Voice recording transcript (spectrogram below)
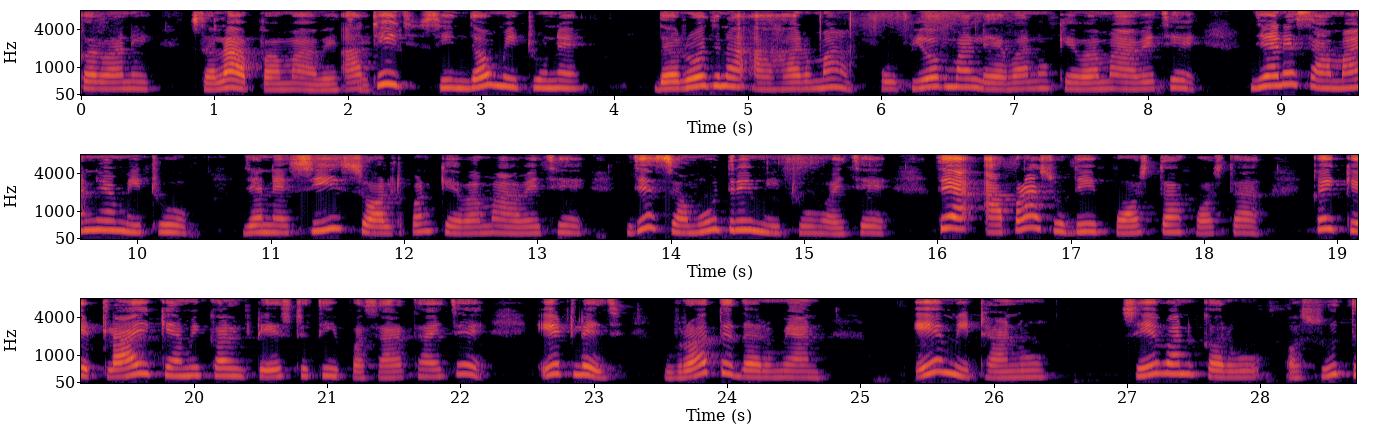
કરવાની સલાહ આપવામાં આવે છે. આથી જ સિંધવ મીઠુંને દરરોજના આહારમાં ઉપયોગમાં લેવાનું કહેવામાં આવે છે જ્યારે સામાન્ય મીઠું, જેને સી સોલ્ટ પણ કહેવામાં આવે છે, જે સમુદ્રી મીઠું હોય છે, તે આપણા સુધી પહોંચતા પહોંચતા કંઈ કેટલાય કેમિકલ ટેસ્ટથી પસાર થાય છે એટલે જ વ્રત દરમિયાન એ મીઠાનું સેવન કરવું અશુદ્ધ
